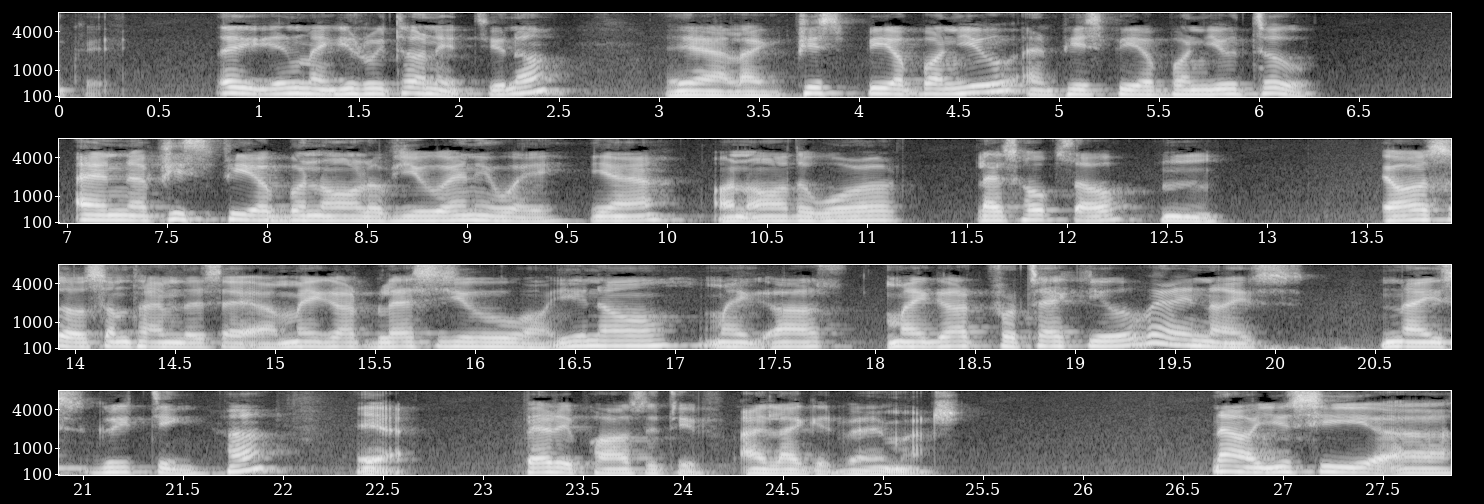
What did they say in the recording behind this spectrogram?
Okay. They, you return it, you know? Yeah, like peace be upon you and peace be upon you too. And uh, peace be upon all of you anyway, yeah, on all the world. Let's hope so. Mm. Also, sometimes they say, uh, "May God bless you," or you know, "My God, my God protect you." Very nice, nice greeting, huh? Yeah, very positive. I like it very much. Now you see, uh,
